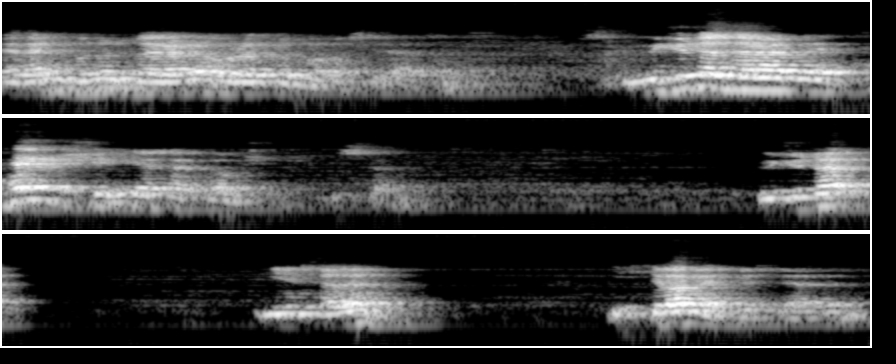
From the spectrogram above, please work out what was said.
efendim bunun zarara uğratılmaması lazım. Vücuda zararlı her şeyi yasaklamıştır İslam. Vücuda insanın ihtivam etmesi lazım,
